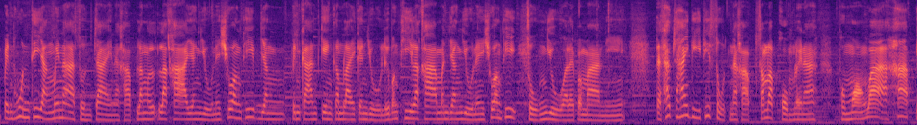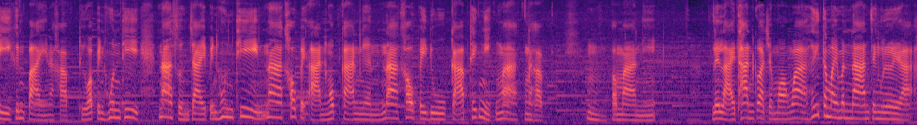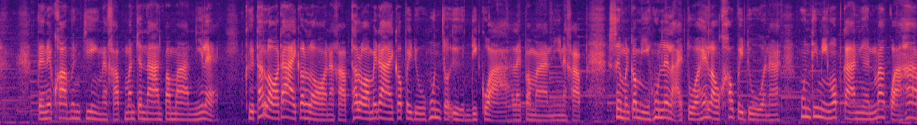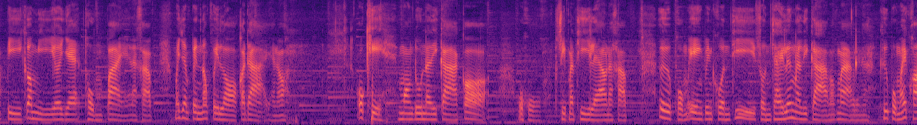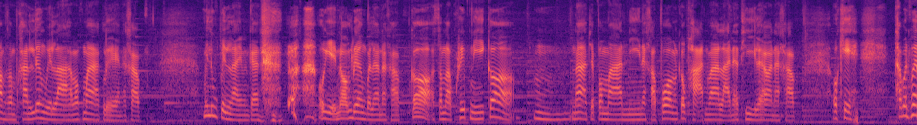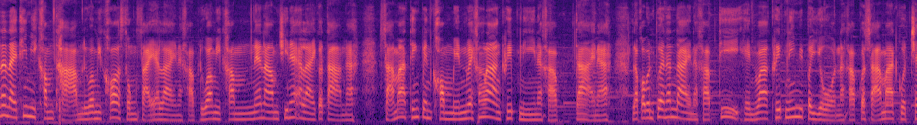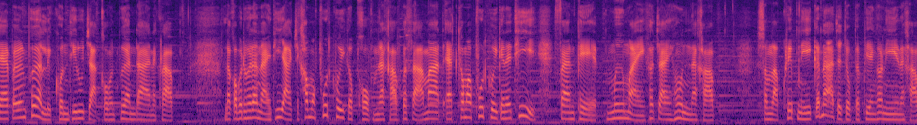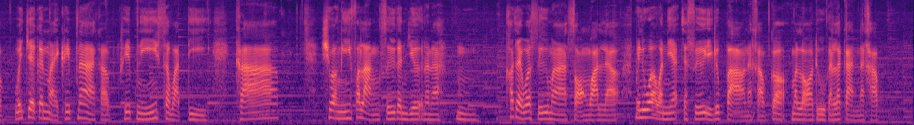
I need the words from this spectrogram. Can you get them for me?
เป็นหุ้นที่ยังไม่น่าสนใจนะครับราราคายังอยู่ในช่วงที่ยังเป็นการเก็งกำไรกันอยู่ หรือบางทีราคามันยังอยู่ในช่วงที่สูงอยู่อะไรประมาณนี้ แต่ถ้าจะให้ดีที่สุดนะครับสำหรับผมเลยนะ ผมมองว่า 5 ปีขึ้นไปนะครับ ถือว่าเป็นหุ้นที่น่าสนใจเป็นหุ้นที่น่าเข้าไปอ่านงบการเงินน่าเข้าไปดูกราฟเทคนิคมากนะครับ อืม ประมาณนี้ หลายๆท่านก็อาจจะมองว่าเฮ้ยทำไมมันนานจังเลยอะแต่ในความเป็นจริงนะครับ มันจะนานประมาณนี้แหละ คือถ้ารอได้ก็รอนะครับ ถ้ารอไม่ได้ก็ไปดูหุ้นตัวอื่นดีกว่าอะไรประมาณนี้นะครับ ซึ่งมันก็มีหุ้นหลาย ๆ ตัวให้เราเข้าไปดูนะ หุ้นที่มีงบการเงินมากกว่า 5 ปีก็มีเยอะแยะถมไปนะครับ ไม่จำเป็นต้องไปรอก็ได้เนาะ โอเค มองดูนาฬิกาก็ โอ้โหสิบนาทีแล้วนะครับเออผมเองเป็นคนที่สนใจเรื่องนาฬิกามาก ๆเลยนะคือผมให้ความสำคัญเรื่องเวลามาก ๆเลยนะครับ ไม่รู้เป็นไรเหมือนกัน โอเคนอกเรื่องไปแล้วนะครับ ก็สำหรับคลิปนี้ก็อืมน่าจะประมาณนี้นะครับ เพราะมันก็ผ่านมาหลายนาทีแล้วนะครับ โอเค ถ้าเพื่อนๆท่านใดที่มีคำถามหรือว่ามีข้อสงสัยอะไรนะครับ หรือว่ามีคำแนะนำชี้แนะอะไรก็ตามนะ สามารถทิ้งเป็นคอมเมนต์ไว้ข้างล่างคลิปนี้นะครับ ได้นะ แล้วก็เพื่อนๆท่านใดนะครับที่เห็นว่าคลิปนี้มีประโยชน์นะครับก็สามารถกดแชร์ไปเพื่อนๆหรือคนที่รู้จักของเพื่อนๆได้นะครับแล้วก็เพื่อนๆท่านไหนที่อยากจะเข้ามาพูดคุยกับผมนะครับก็สามารถแอดเข้ามาพูดคุยกันได้ที่แฟนเพจมือใหม่เข้าใจหุ้นนะครับสำหรับคลิปนี้ก็น่าจะจบแต่เพียงเท่านี้นะครับ ไว้เจอกันใหม่คลิปหน้าครับ คลิปนี้สวัสดีครับ ช่วงนี้ฝรั่งซื้อกันเยอะนะนะ อืม เข้าใจว่าซื้อมา 2 วันแล้ว ไม่รู้ว่าวันนี้จะซื้ออีกหรือเปล่านะครับ ก็มารอดูกันละกันนะครับ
